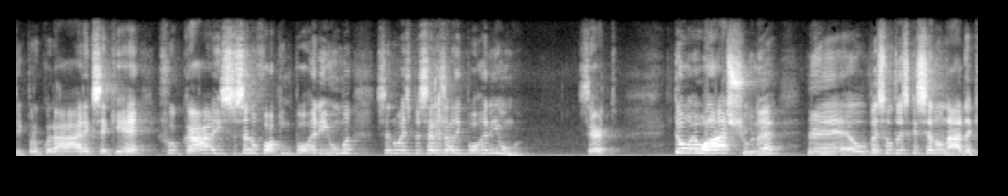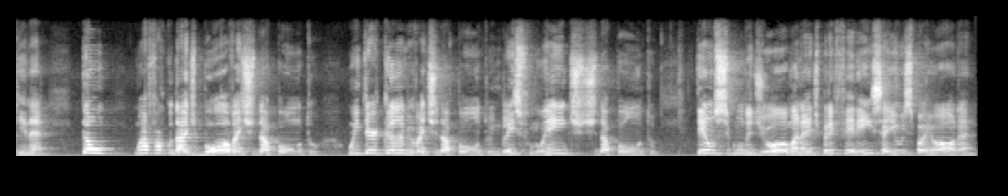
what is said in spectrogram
Tem que procurar a área que você quer, focar. E se você não foca em porra nenhuma, você não é especializado em porra nenhuma. Certo? Então eu acho, né? É, ver se eu estou esquecendo nada aqui, né? Então, uma faculdade boa vai te dar ponto, o intercâmbio vai te dar ponto, o inglês fluente te dá ponto, ter um segundo idioma, né, de preferência aí o espanhol, né?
